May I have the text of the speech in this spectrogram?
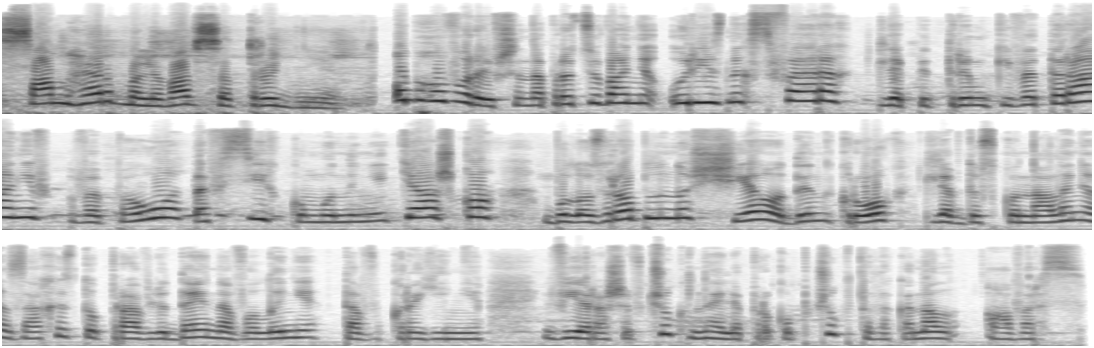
Сам герб малювався три дні. Обговоривши напрацювання у різних сферах для підтримки ветеранів, ВПО та всіх, кому нині тяжко, було зроблено ще один крок для вдосконалення захисту прав людей на Волині та в Україні. Віра Шевчук, Неля Прокопчук, телеканал Аверс.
